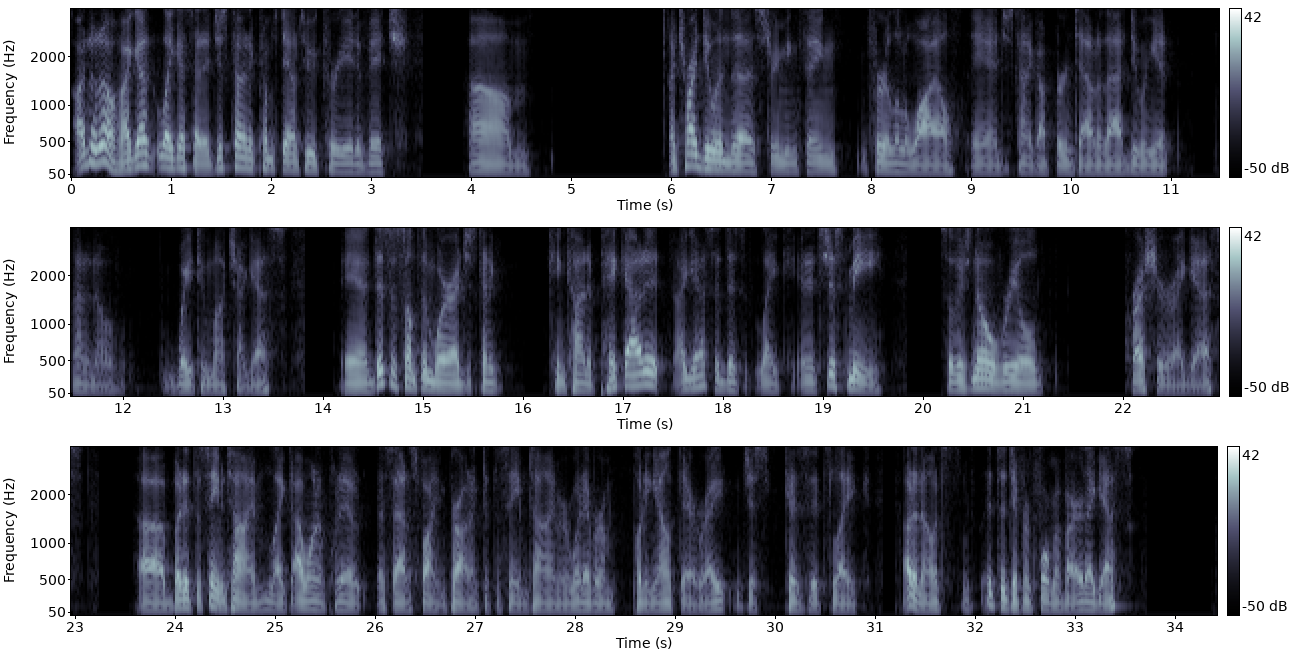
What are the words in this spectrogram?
I don't know. I got like I said, it just kind of comes down to a creative itch. Um I tried doing the streaming thing for a little while and just kind of got burnt out of that doing it I don't know, way too much, I guess. And this is something where I just kind of can kind of pick at it, I guess. It doesn't like and it's just me. So there's no real pressure, I guess. Uh, but at the same time, like I want to put out a satisfying product at the same time, or whatever I'm putting out there, right? Just because it's like I don't know, it's it's a different form of art, I guess.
